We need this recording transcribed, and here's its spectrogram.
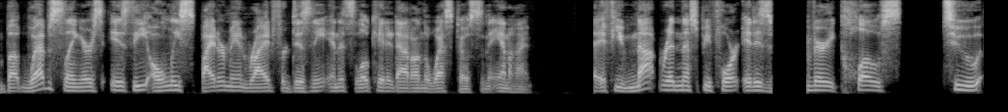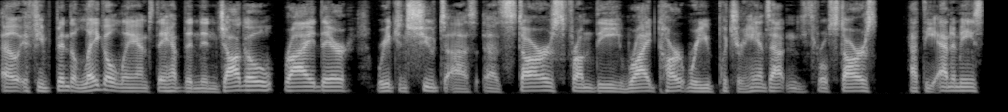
But Web Slingers is the only Spider-Man ride for Disney and it's located out on the West Coast in Anaheim. If you've not ridden this before, it is very close to, uh, if you've been to Legoland, they have the Ninjago ride there where you can shoot uh, uh, stars from the ride cart where you put your hands out and you throw stars at the enemies.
